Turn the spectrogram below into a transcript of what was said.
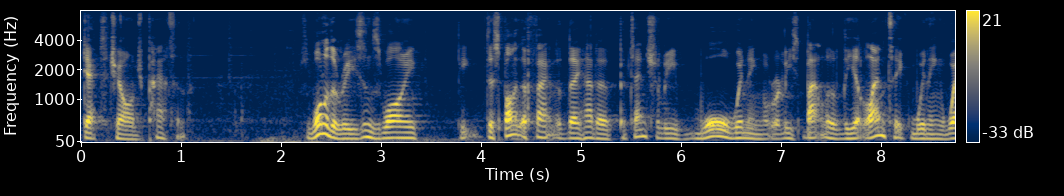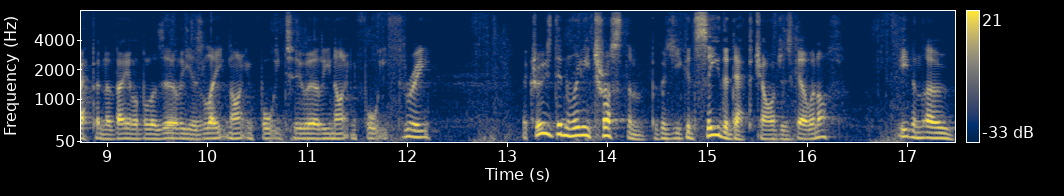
depth charge pattern. It's one of the reasons why despite the fact that they had a potentially war-winning, or at least Battle of the Atlantic winning weapon available as early as late 1942, early 1943, the crews didn't really trust them because you could see the depth charges going off. Even though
